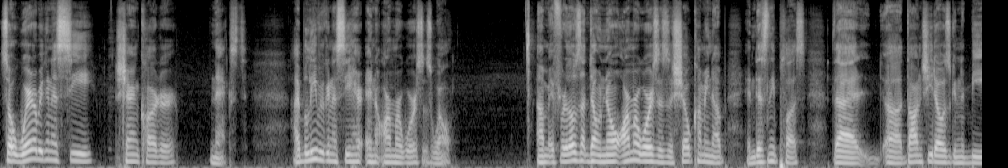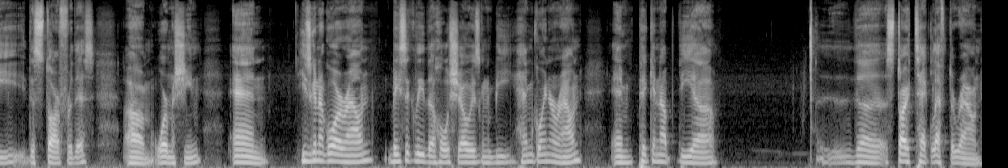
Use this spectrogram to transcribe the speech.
So where are we going to see Sharon Carter next? I believe we're going to see her in Armor Wars as well. Um, if for those that don't know, Armor Wars is a show coming up in Disney Plus that uh, Don Cheadle is going to be the star for this um, War Machine, and he's going to go around. Basically, the whole show is going to be him going around and picking up the uh, the Stark Tech left around,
